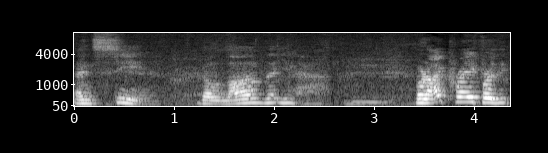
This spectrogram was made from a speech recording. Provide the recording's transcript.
and see the love that you have. Lord, I pray for the,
